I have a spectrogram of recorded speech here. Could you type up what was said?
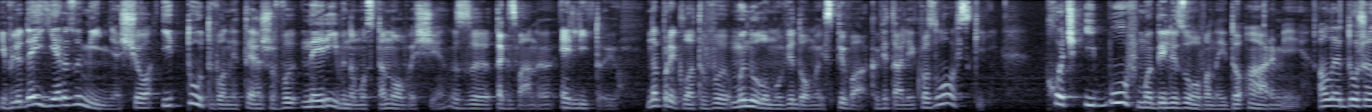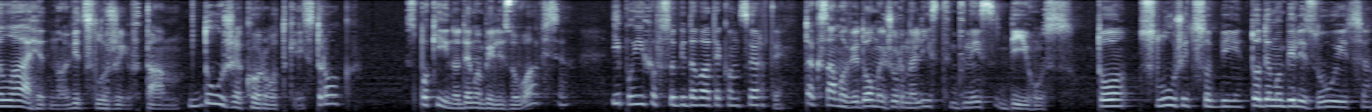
І в людей є розуміння, що і тут вони теж в нерівному становищі з так званою елітою. Наприклад, в минулому відомий співак Віталій Козловський, хоч і був мобілізований до армії, але дуже лагідно відслужив там дуже короткий строк, спокійно демобілізувався і поїхав собі давати концерти. Так само відомий журналіст Денис Бігус. То служить собі, то демобілізується,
